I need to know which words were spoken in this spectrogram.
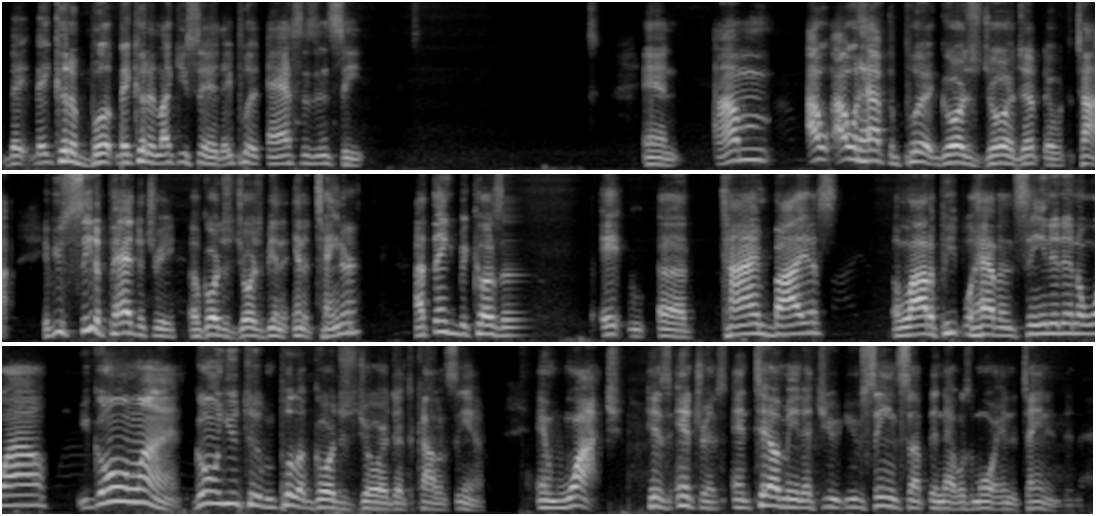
They they could have booked. They could have, like you said, they put asses in seats. And I'm I, I would have to put Gorgeous George up there with the top. If you see the pageantry of Gorgeous George being an entertainer, I think because of a, uh, time bias, a lot of people haven't seen it in a while. You go online, go on YouTube and pull up Gorgeous George at the Coliseum and watch his entrance and tell me that you you've seen something that was more entertaining than that.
